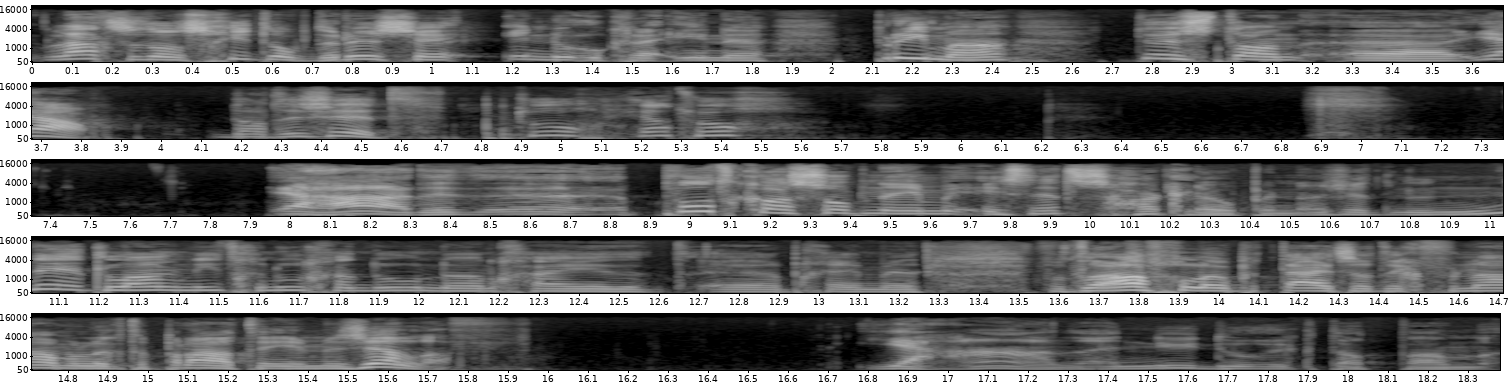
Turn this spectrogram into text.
laat ze dan schieten op de Russen in de Oekraïne. Prima. Dus dan, eh, ja, dat is het. Toch? Ja, toch? Ja, dit, eh, podcast opnemen is net als hardlopen. Als je het net lang niet genoeg gaat doen, dan ga je het op een gegeven moment... Want de afgelopen tijd zat ik voornamelijk te praten in mezelf. Ja, en nu doe ik dat dan...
